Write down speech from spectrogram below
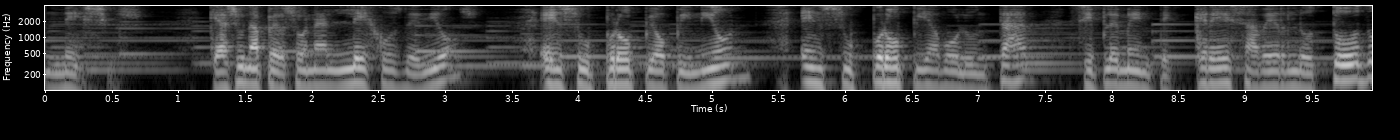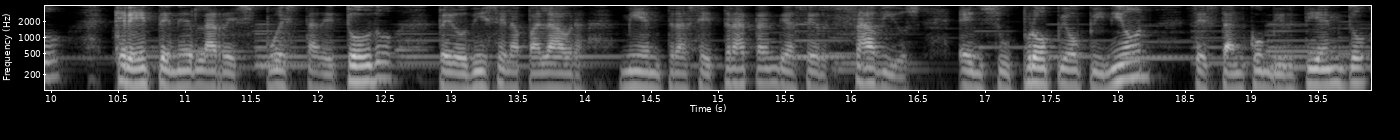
necios. ¿Qué hace una persona lejos de Dios? En su propia opinión, en su propia voluntad, simplemente cree saberlo todo, cree tener la respuesta de todo, pero dice la palabra, mientras se tratan de hacer sabios en su propia opinión, se están convirtiendo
